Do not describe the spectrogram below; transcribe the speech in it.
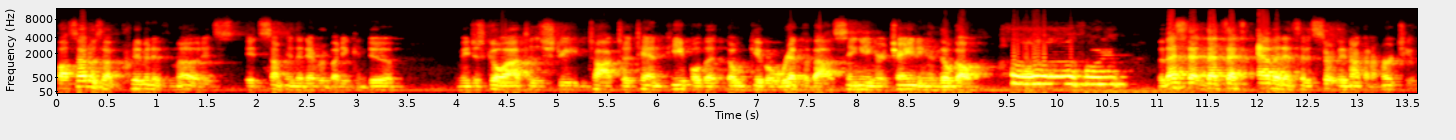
Falsetto is a primitive mode. It's it's something that everybody can do. I mean, just go out to the street and talk to 10 people that don't give a rip about singing or training, and they'll go, oh, for you. But that's, that, that's, that's evidence that it's certainly not going to hurt you.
